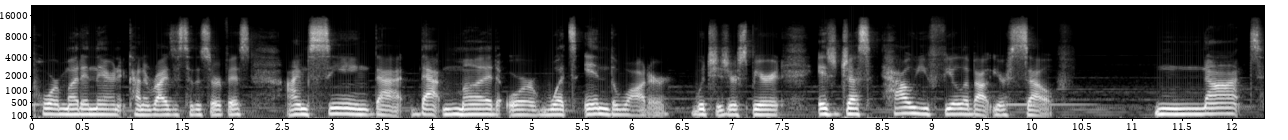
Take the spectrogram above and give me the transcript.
pour mud in there and it kind of rises to the surface, I'm seeing that that mud or what's in the water, which is your spirit, is just how you feel about yourself. Not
